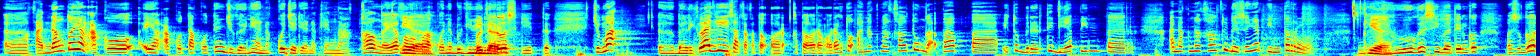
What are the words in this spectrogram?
eh, kadang tuh yang aku yang aku takutin juga nih anakku jadi anak yang nakal nggak ya kalau Iya, kelakuannya begini benar. terus gitu. Cuma eh, balik lagi kata-kata or- kata orang-orang tuh anak nakal tuh nggak apa-apa. Itu berarti dia pinter. Anak nakal tuh biasanya pinter loh Enggak Iya. juga sih batinku. Maksud gue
